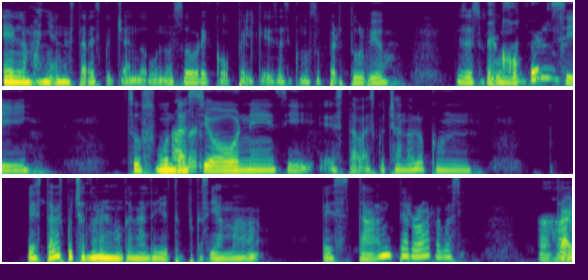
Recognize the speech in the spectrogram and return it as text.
en la mañana estaba escuchando uno sobre Coppel, que es así como súper turbio. Desde su ¿De fun- Coppel? Sí, sus fundaciones y estaba escuchándolo con... Estaba escuchándolo en un canal de YouTube que se llama Stan Terror, algo así. Ajá,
